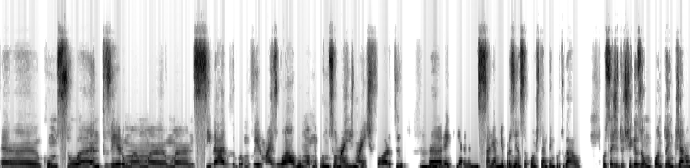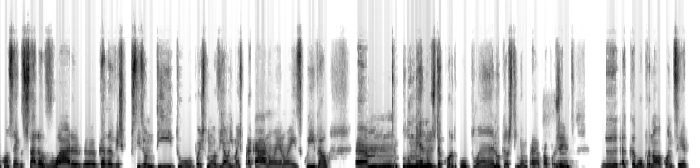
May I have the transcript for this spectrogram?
uh, começou a antever uma, uma, uma, necessidade de promover mais o álbum, uma, uma promoção mais, mais forte, uhum. uh, em que era necessária a minha presença constante em Portugal. Ou seja, tu chegas a um ponto em que já não consegues estar a voar uh, cada vez que precisam de ti, tu pões-te num avião e vens para cá, não é, não é execuível um, pelo menos de acordo com o plano que eles tinham para, para o projeto. Que acabou por não acontecer,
